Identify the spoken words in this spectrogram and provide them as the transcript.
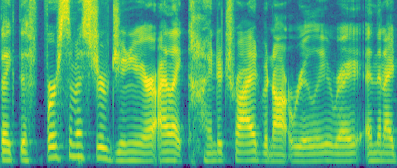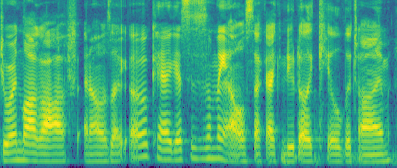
like the first semester of junior year, I like kind of tried, but not really, right? And then I joined log off, and I was like, oh, okay, I guess this is something else like I can do to like kill the time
